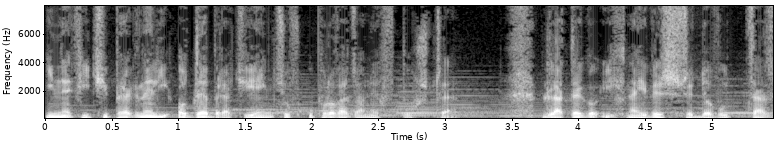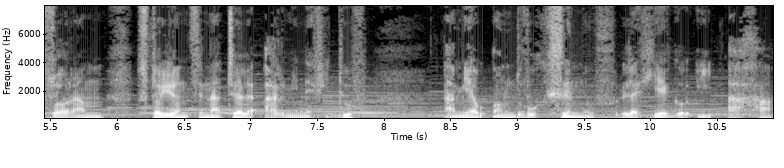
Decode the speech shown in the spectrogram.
I Nefici pragnęli odebrać jeńców uprowadzonych w puszczę. Dlatego ich najwyższy dowódca Zoram, stojący na czele armii Nefitów, a miał on dwóch synów, Lechiego i Aha.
